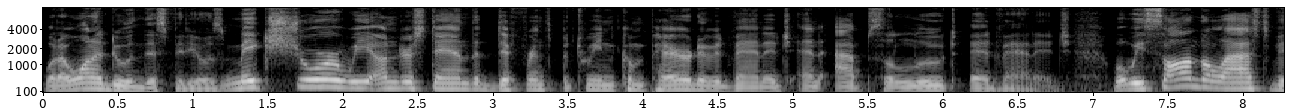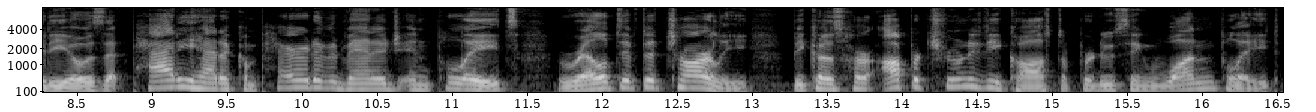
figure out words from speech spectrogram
what I want to do in this video is make sure we understand the difference between comparative advantage and absolute advantage. What we saw in the last video is that Patty had a comparative advantage in plates relative to Charlie because her opportunity cost of producing one plate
